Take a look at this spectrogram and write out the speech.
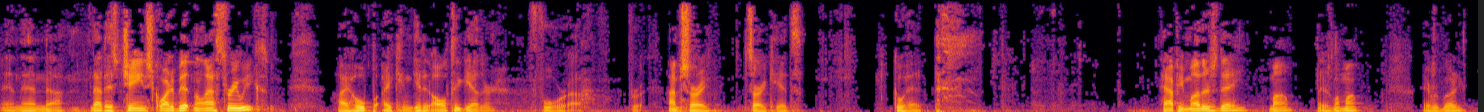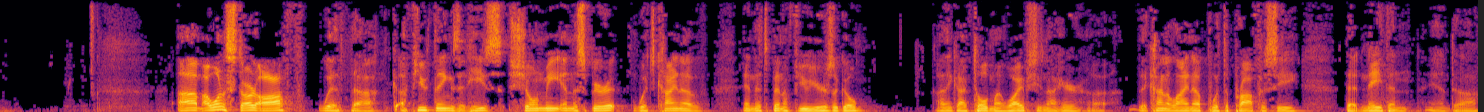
and then uh, that has changed quite a bit in the last three weeks. I hope I can get it all together for. Uh, for I'm sorry, sorry, kids. Go ahead. Happy Mother's Day, Mom. There's my mom. Everybody. Um, I want to start off with uh, a few things that he's shown me in the spirit, which kind of, and it's been a few years ago. I think I've told my wife, she's not here, uh, kind of line up with the prophecy that Nathan and uh,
